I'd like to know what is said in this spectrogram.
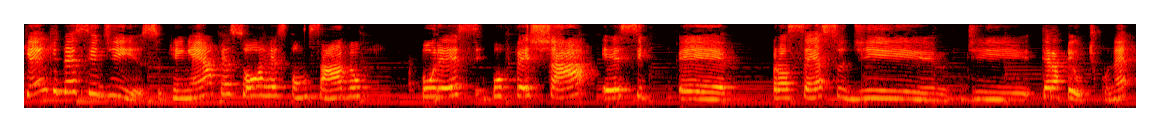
Quem que decide isso? Quem é a pessoa responsável por, esse, por fechar esse é, processo de, de terapêutico, né?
